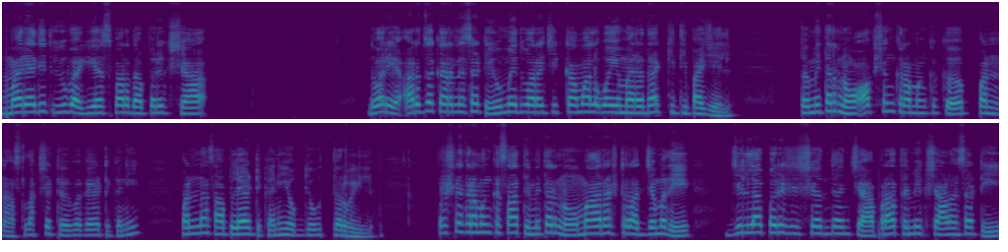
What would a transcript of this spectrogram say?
मर्यादित विभागीय स्पर्धा परीक्षा द्वारे अर्ज करण्यासाठी उमेदवाराची कमाल वयोमर्यादा किती पाहिजे? तर मित्रांनो ऑप्शन क्रमांक क पन्नास. लक्षात ठेवा बघा या ठिकाणी पन्नास आपल्या या ठिकाणी योग्य उत्तर होईल. प्रश्न क्रमांक सात मित्रांनो महाराष्ट्र राज्यामध्ये जिल्हा परिषदांच्या प्राथमिक शाळांसाठी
